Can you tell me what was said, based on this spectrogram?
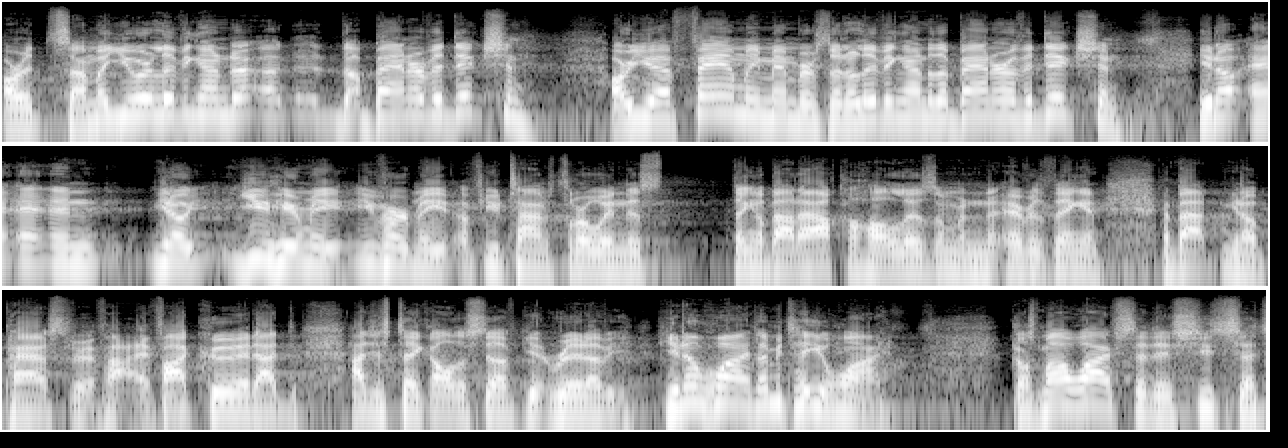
Or some of you are living under uh, the banner of addiction or you have family members that are living under the banner of addiction. You know, and, and, you know, you hear me, you've heard me a few times throw in this thing about alcoholism and everything and about, you know, Pastor, if I, if I could, I'd, I'd just take all the stuff, get rid of it. You know why? Let me tell you why. Because my wife said this. She said,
